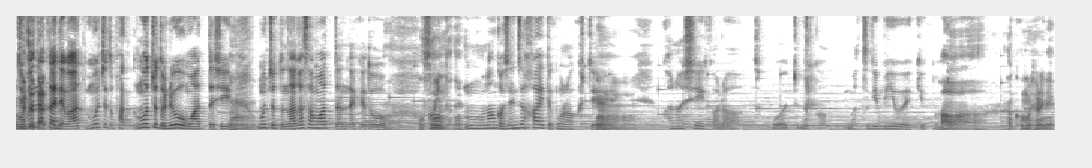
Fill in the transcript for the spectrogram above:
自分の中ではもうちょっとパもうちょっと量もあったし、うん。もうちょっと長さもあったんだけど、うん。遅いんだね。あもうなんか全然生えてこなくて、うん悲しいからそこはちょっとなんかまつげ美容液をああなんか面白いね。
